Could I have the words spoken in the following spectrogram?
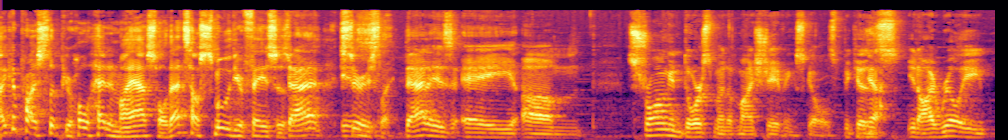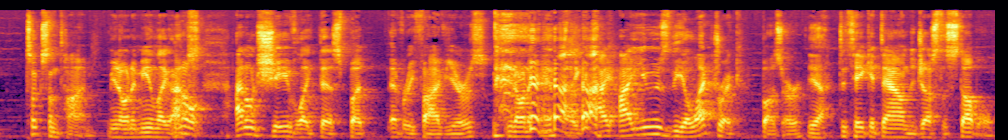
I could probably slip your whole head in my asshole. That's how smooth your face is. That is- seriously. that is a um, strong endorsement of my shaving skills because Yeah. you know I really took some time. You know what I mean? Like I don't I don't shave like this, but every five years. You know what I mean? like I, I use the electric buzzer Yeah. to take it down to just the stubble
